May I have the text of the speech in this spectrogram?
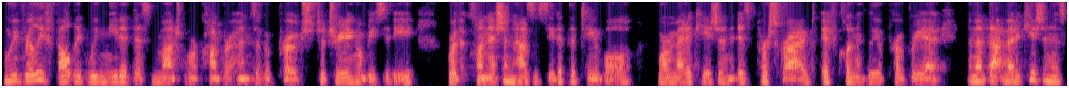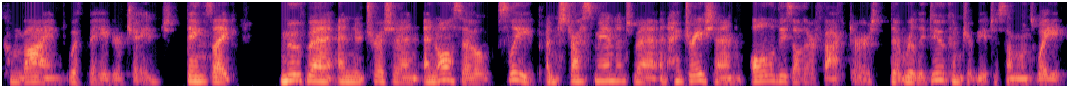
And we've really felt like we needed this much more comprehensive approach to treating obesity, where the clinician has a seat at the table, where medication is prescribed if clinically appropriate, and that that medication is combined with behavior change. Things like movement and nutrition, and also sleep and stress management and hydration, all of these other factors that really do contribute to someone's weight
